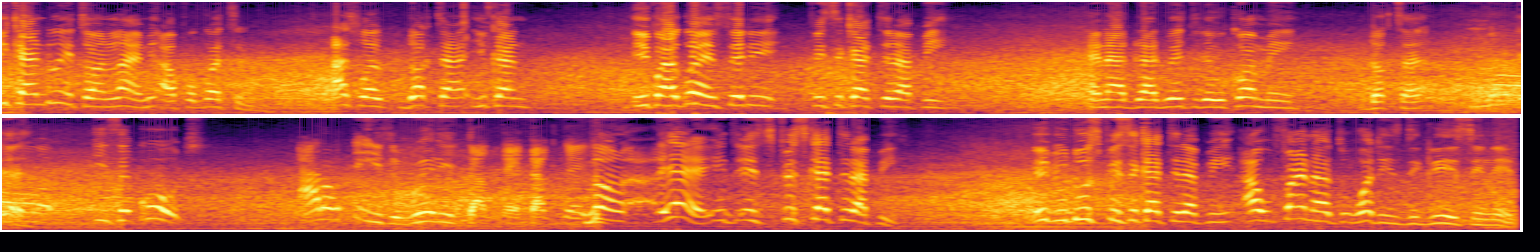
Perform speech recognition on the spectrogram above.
he can do it online. I've forgotten. As for doctor, you can. If I go and study physical therapy and I graduated. they will call me doctor. No, Yeah. he's a coach. I don't think he's really doctor, doctor. No, uh, yeah, it, it's physical therapy. If you do physical therapy, I will find out what his degree is in it.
